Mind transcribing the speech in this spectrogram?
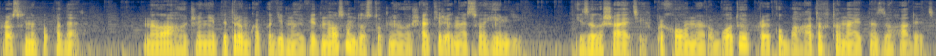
просто не попадете. Налагодження і підтримка подібних відносин доступні лише керівництву гільдії, і залишаються їх прихованою роботою, про яку багато хто навіть не здогадується.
